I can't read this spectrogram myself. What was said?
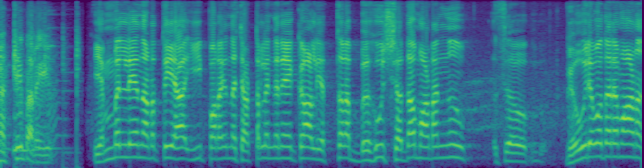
സത്യം പറയൂ. എം എൽ എ നടത്തിയ ഈ പറയുന്ന ചട്ടലംഘനേക്കാൾ എത്ര ബഹുശതമടങ്ങ് ഗൗരവതരമാണ്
